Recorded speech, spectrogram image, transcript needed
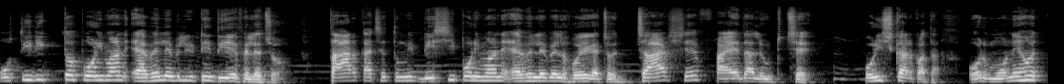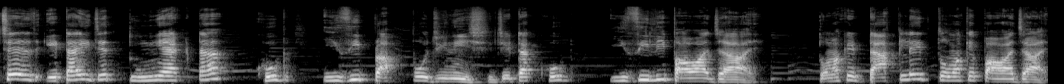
অতিরিক্ত পরিমাণ অ্যাভেলেবিলিটি দিয়ে ফেলেছো। তার কাছে তুমি বেশি পরিমাণ অ্যাভেলেবেল হয়ে গেছো, যার সে ফায়দা লুটছে। পরিষ্কার কথা। ওর মনে হচ্ছে এটাই যে তুমি একটা খুব ইজি প্রাপ্য জিনিস, যেটা খুব ইজিলি পাওয়া যায়। তোমাকে ডাকলেই তোমাকে পাওয়া যায়।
